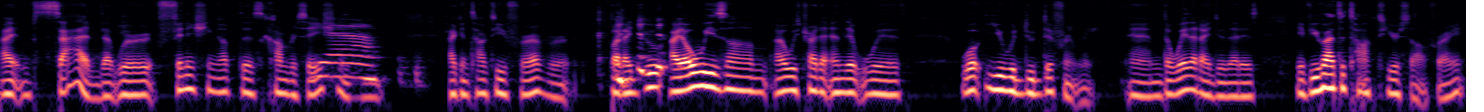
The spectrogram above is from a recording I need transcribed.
I'm sad that we're finishing up this conversation. Yeah. I can talk to you forever, but I do. I always, um, I always try to end it with what you would do differently. And the way that I do that is, if you had to talk to yourself, right?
